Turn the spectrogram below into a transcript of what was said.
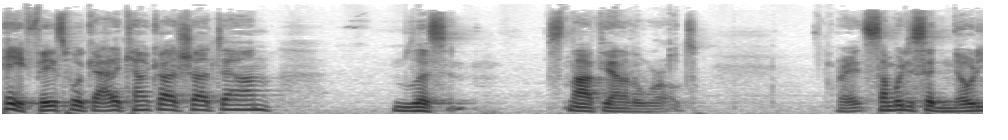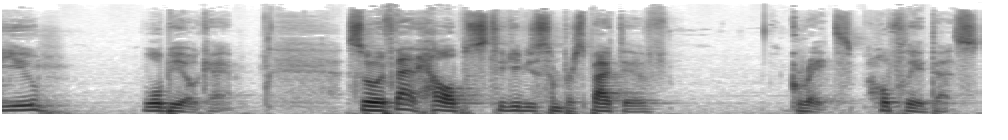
hey, Facebook ad account got shut down. Listen, it's not the end of the world, right? Somebody said no to you, we'll be okay. So if that helps to give you some perspective, great. Hopefully it does.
